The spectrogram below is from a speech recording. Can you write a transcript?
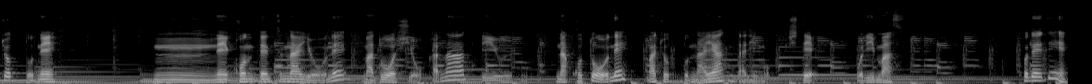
ちょっとね、うーんね、コンテンツ内容をね、まあどうしようかなっていうなことをね、まあちょっと悩んだりもしております。それで、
